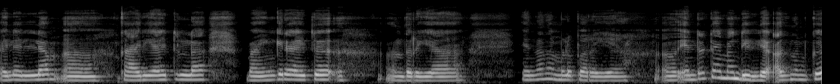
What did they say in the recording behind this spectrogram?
അതിലെല്ലാം ആ, കാര്യമായിട്ടുള്ള ഭയങ്കരമായിട്ട് എന്താ പറയുക എന്താ നമ്മൾ പറയുക എന്റർടൈൻമെന്റ് ഇല്ല. അത് നമുക്ക്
